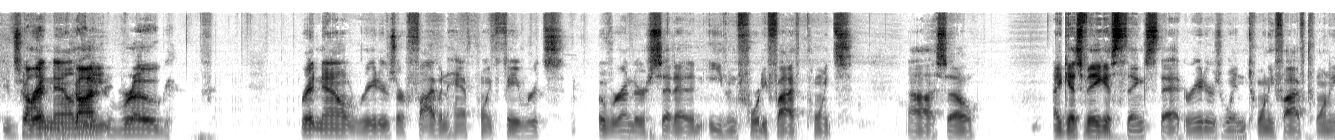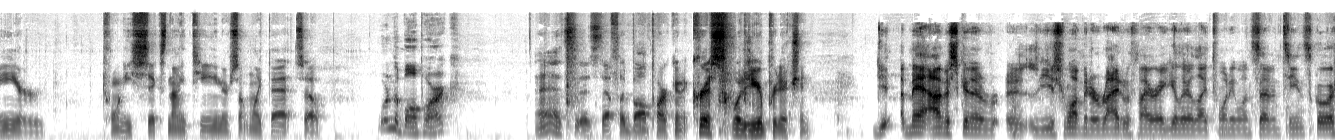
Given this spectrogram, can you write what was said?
You've So gone, right now you've gone the- rogue. Right now, Raiders are five and a half point favorites. Over under set at an even 45 points. Uh, so I guess Vegas thinks that Raiders win 25 20 or 26 19 or something like that. So We're in the ballpark. eh, it's, it's definitely ballparking it. Chris, what is your prediction? You- Man, I'm just gonna. uh, You just want me to ride with my regular like 21-17 score?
